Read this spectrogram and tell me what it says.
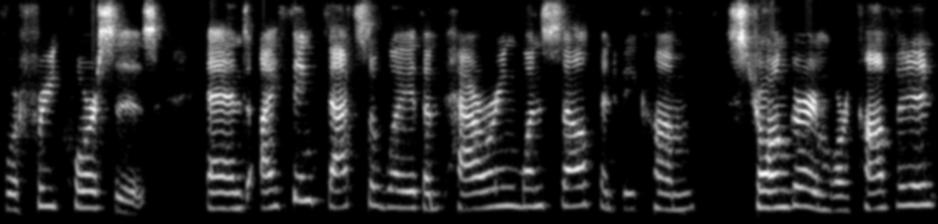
for free courses. And I think that's a way of empowering oneself and to become stronger and more confident.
